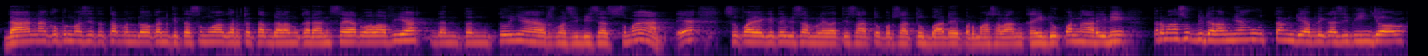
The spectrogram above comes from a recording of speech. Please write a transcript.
Dan aku pun masih tetap mendoakan kita semua agar tetap dalam keadaan sehat walafiat dan tentunya harus masih bisa semangat ya. Supaya kita bisa melewati satu persatu badai permasalahan kehidupan hari ini. Termasuk di dalamnya hutang di aplikasi pinjol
